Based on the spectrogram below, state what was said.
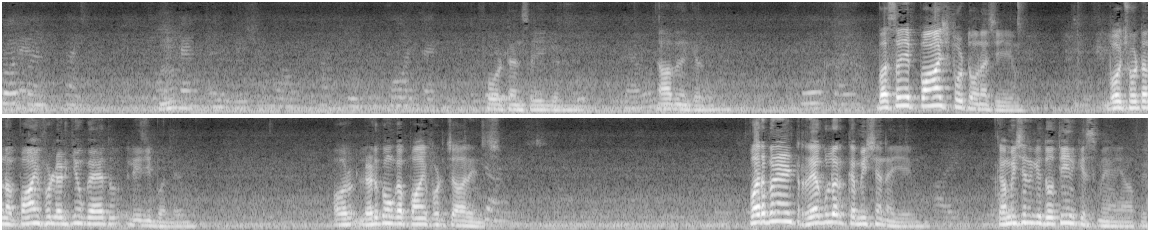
फोर पॉइंट फाइव हम्म? फोर टेन फोर टेन सही कर आपने क्या कहा? फोर बस ये पाँच फुट होना चाहिए। बहुत छोटा ना, पाँच फुट लड़कियों का है तो एलिजिबल है। और लड़कों का पाँच फुट चार इंच। परमानेंट रेगुलर कमीशन है ये। कमीशन की दो तीन किस्में हैं यहाँ पे।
